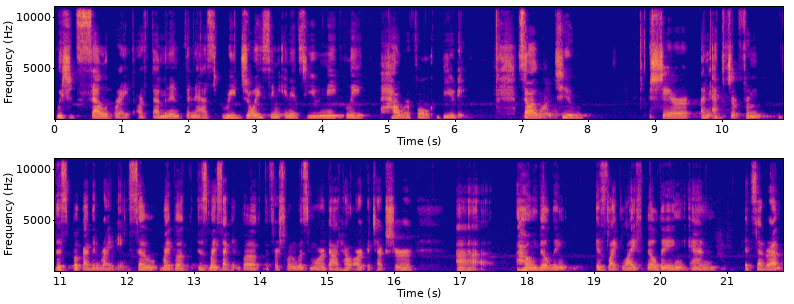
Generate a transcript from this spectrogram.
We should celebrate our feminine finesse, rejoicing in its uniquely powerful beauty. So I want to share an excerpt from this book I've been writing. So my book is my second book. The first one was more about how architecture, uh, home building is like life building and etc.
